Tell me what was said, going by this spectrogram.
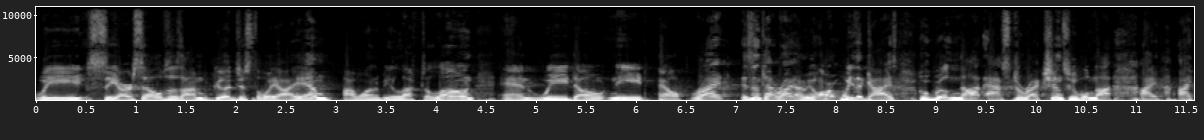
We see ourselves as I'm good just the way I am. I want to be left alone, and we don't need help, right? Isn't that right? I mean, aren't we the guys who will not ask directions? Who will not? I, I,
